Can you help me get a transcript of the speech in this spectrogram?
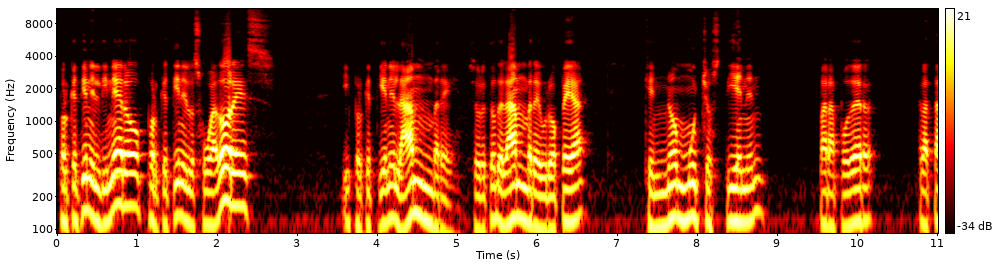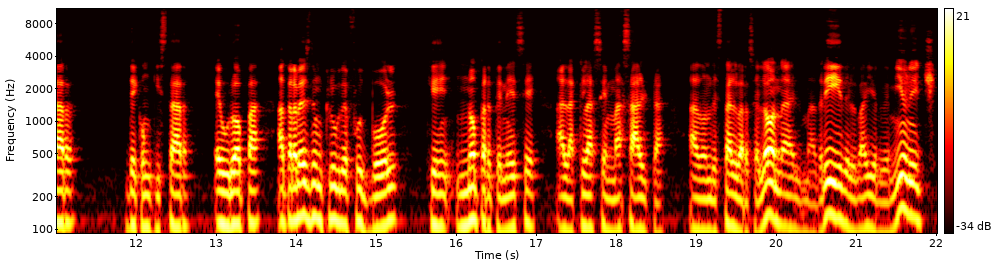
porque tiene el dinero, porque tiene los jugadores y porque tiene la hambre, sobre todo el hambre europea, que no muchos tienen para poder tratar de conquistar Europa a través de un club de fútbol que no pertenece a la clase más alta, a donde está el Barcelona, el Madrid, el Bayern de Múnich,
